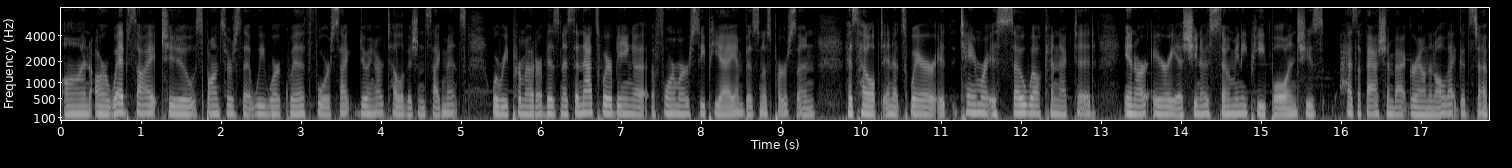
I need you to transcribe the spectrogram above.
on our website to sponsors that we work with for doing our television segments where we promote our business. And that's where being a, a former CPA and business person has helped. And it's where it, Tamara is so well connected in our area. She knows so many people and she's has a fashion background and all that good stuff.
